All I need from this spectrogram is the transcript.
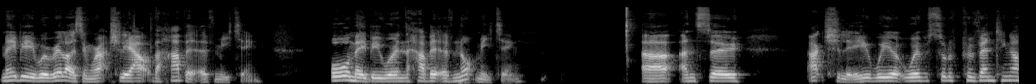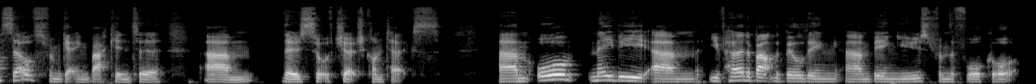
maybe we're realizing we're actually out of the habit of meeting, or maybe we're in the habit of not meeting. Uh, and so actually we are, we're sort of preventing ourselves from getting back into um, those sort of church contexts. Um, or maybe um, you've heard about the building um, being used from the forecourt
